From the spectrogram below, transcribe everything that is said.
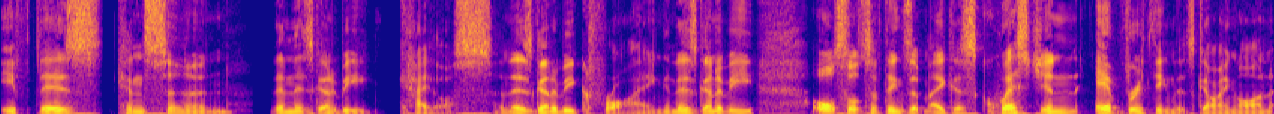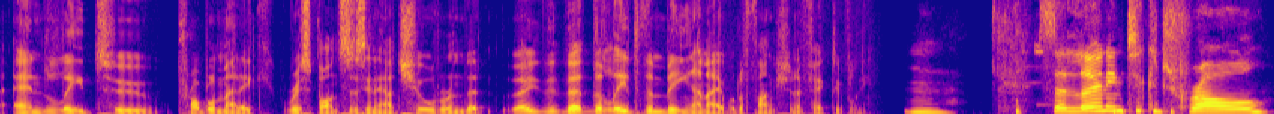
if there's concern, then there's going to be chaos and there's going to be crying and there's going to be all sorts of things that make us question everything that's going on and lead to problematic responses in our children that, that, that lead to them being unable to function effectively. Hmm. So learning to control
